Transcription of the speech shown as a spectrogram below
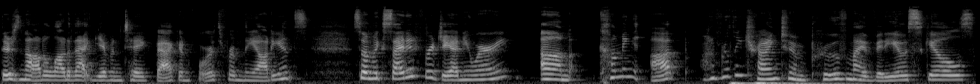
there's not a lot of that give and take back and forth from the audience. So I'm excited for January. Um, coming up, I'm really trying to improve my video skills.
